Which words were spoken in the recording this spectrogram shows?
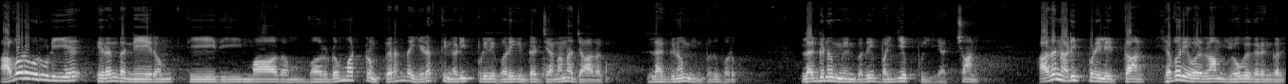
அவரவருடைய பிறந்த நேரம் தேதி மாதம் வருடம் மற்றும் பிறந்த இடத்தின் அடிப்படையில் வருகின்ற ஜனன ஜாதகம் லக்னம் என்பது வரும். லக்னம் என்பதை மையப்புள்ளி அச்சாணி. அதன் அடிப்படையிலே தான் எவர் எவரெல்லாம் யோககரங்கள்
